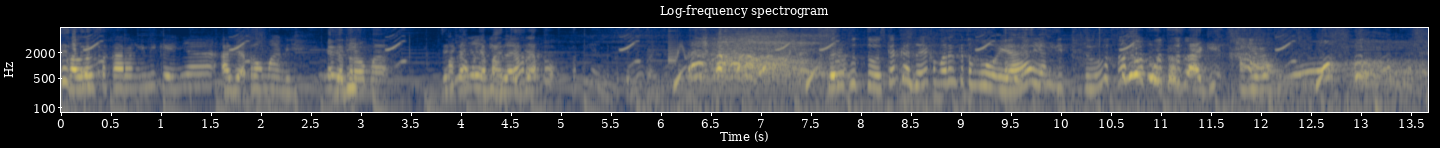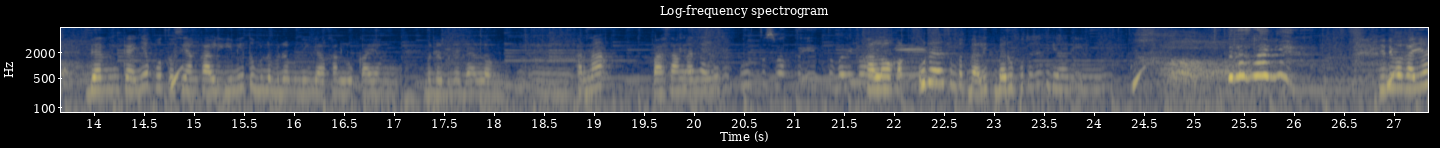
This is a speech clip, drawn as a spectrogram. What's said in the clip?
kalau sekarang ini kayaknya agak trauma nih. Nggak Jadi trauma. Jadi makanya lagi pacar belajar. atau banyak? baru putus kan Kak Zaya kemarin ketemu ya yang itu. Udah putus lagi. Akhirnya. Dan kayaknya putus yang kali ini tuh bener-bener meninggalkan luka yang bener-bener dalam. Karena pasangan Kenapa yang jadi putus waktu itu balik lagi? kalau udah sempet balik baru putusnya tiga hari ini. putus lagi. Jadi makanya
